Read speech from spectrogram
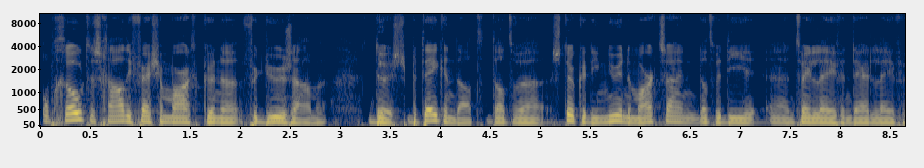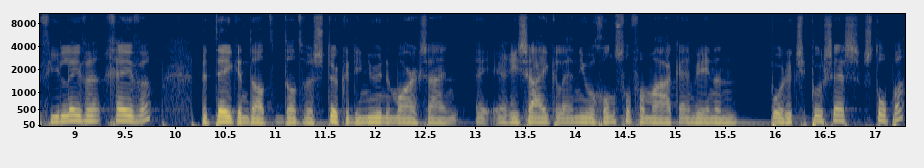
op grote schaal die fashionmarkt kunnen verduurzamen. Dus betekent dat dat we stukken die nu in de markt zijn, dat we die eh, een tweede leven, een derde leven, vierde leven geven. Betekent dat dat we stukken die nu in de markt zijn, eh, recyclen en nieuwe grondstof van maken en weer in een productieproces stoppen.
